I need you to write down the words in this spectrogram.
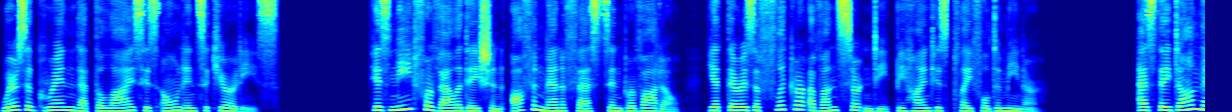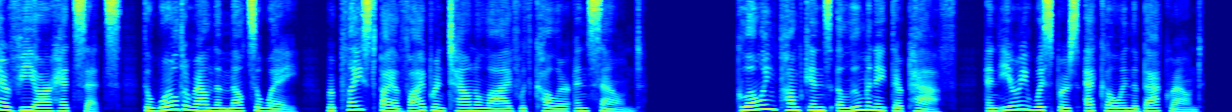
wears a grin that belies his own insecurities. His need for validation often manifests in bravado, yet there is a flicker of uncertainty behind his playful demeanor. As they don their VR headsets, the world around them melts away, replaced by a vibrant town alive with color and sound. Glowing pumpkins illuminate their path, and eerie whispers echo in the background,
